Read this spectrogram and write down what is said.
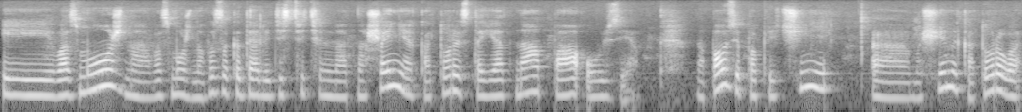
и, возможно, возможно, вы загадали действительно отношения, которые стоят на паузе на паузе по причине э, мужчины, которого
